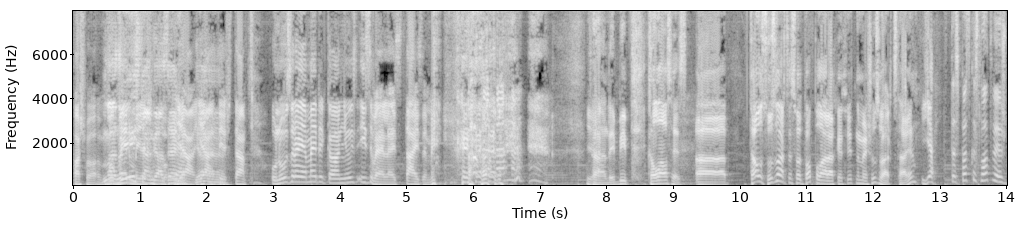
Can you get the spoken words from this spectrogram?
pašvaldību. Lai neizķengā zemi. Jā, jā, Jā, jā, jā. tieši tā. Un uzreiz amerikāņi iz- izvēlējās Taizemi. Tā arī bija. Klausies, uh, tavs uzvārds esot populārākais vietnamiešu uzvārds, tā ir? jā. Tas pats, kas latviešu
